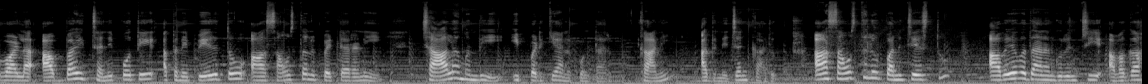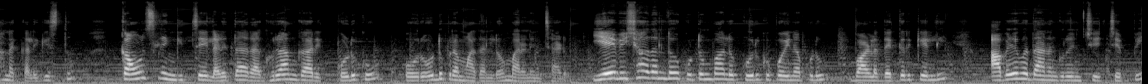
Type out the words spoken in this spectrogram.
వాళ్ళ అబ్బాయి చనిపోతే అతని పేరుతో ఆ సంస్థను పెట్టారని చాలా మంది ఇప్పటికీ అనుకుంటారు. కానీ అది నిజం కాదు. ఆ సంస్థలో పనిచేస్తూ అవయవదానం గురించి అవగాహన కలిగిస్తూ కౌన్సిలింగ్ ఇచ్చే లలిత రఘురాం గారి కొడుకు ఓ రోడ్డు ప్రమాదంలో మరణించాడు. ఏ విషాదంలో కుటుంబాలు కూరుకుపోయినప్పుడు వాళ్ళ దగ్గరికెళ్ళి అవయవదానం గురించి చెప్పి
